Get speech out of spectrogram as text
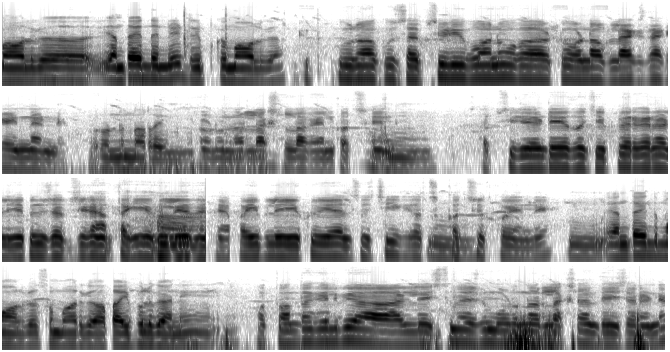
మామూలుగా ఎంత అయిందండి డ్రిప్కి మామూలుగా? డ్రిప్ నాకు సబ్సిడీ పోను ఒక టూ అండ్ హాఫ్ ల్యాక్స్ దాకా అయిందండి. రెండున్నర అయింది. రెండున్నర లక్షల దాకా ఆయన ఖర్చు. సబ్సిడీ అంటే ఏదో చెప్పారు కానీ వాళ్ళు చెప్పిన సబ్సిడీ అంత ఏం లేదు. పైపులు ఎక్కువ వేయాల్సి వచ్చి ఖర్చు ఖర్చు ఎక్కువైంది. ఎంత అయింది మామూలుగా? సుమారుగా పైపులు కానీ? మొత్తం అంతా కలిపి వాళ్ళు ఎస్టిమేషన్ మూడున్నర లక్షలు అంత వేసారండి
